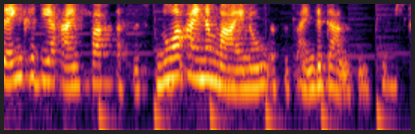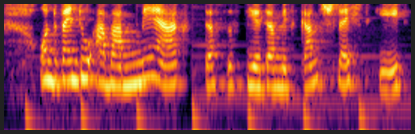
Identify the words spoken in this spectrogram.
denke dir einfach, es ist nur eine Meinung, es ist ein Gedankenpups. Und wenn du aber merkst, dass es dir damit ganz schlecht geht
